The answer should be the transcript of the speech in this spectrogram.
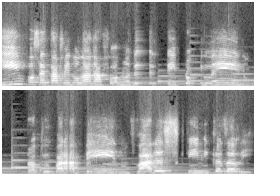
e você está vendo lá na fórmula dele tem propileno, próprio parabeno, várias químicas ali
